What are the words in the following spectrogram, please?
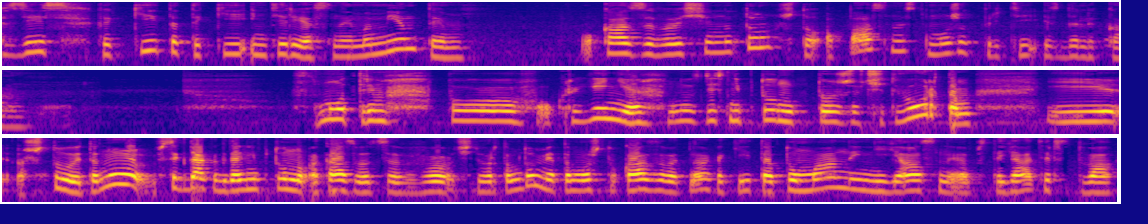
здесь какие-то такие интересные моменты, указывающие на то, что опасность может прийти издалека. Смотрим по Украине. Ну, здесь Нептун тоже в четвертом. И что это? Ну, всегда, когда Нептун оказывается в четвертом доме, это может указывать на какие-то туманы, неясные обстоятельства,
